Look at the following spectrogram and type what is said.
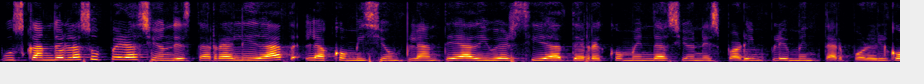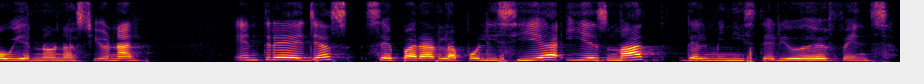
Buscando la superación de esta realidad, la Comisión plantea diversidad de recomendaciones para implementar por el Gobierno Nacional, entre ellas separar la policía y SMAT del Ministerio de Defensa,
